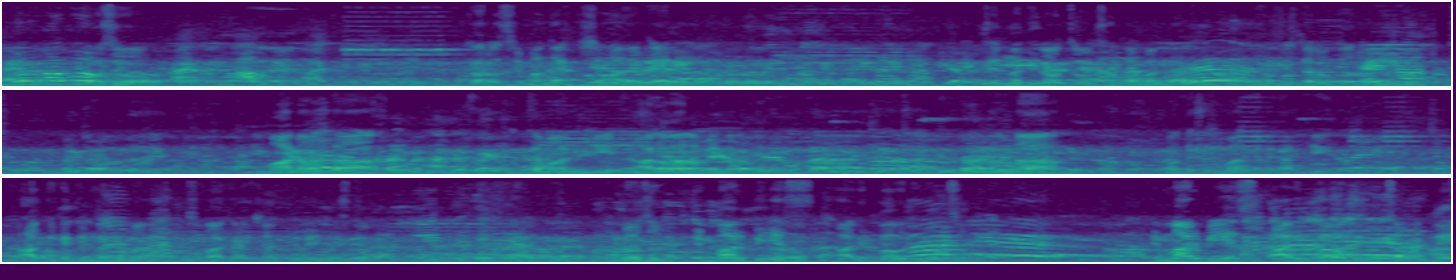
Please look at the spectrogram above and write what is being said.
ఈరోజు గౌరవ శ్రీ మందాకృష్ణమాధవ్ గారి జన్మదినోత్సవం సందర్భంగా ఇద్దరు గౌరవనీయులు మానవతా ఉద్యమానికి ఆలవాలమైన ఉన్న మందకృష్ణమాధవ్ గారికి ఆర్థిక జన్మదిన శుభాకాంక్షలు తెలియజేస్తూ ఈరోజు ఎంఆర్పిఎస్ ఆవిర్భావ దినోత్సవం. ఎంఆర్పిఎస్ ఆవిర్భావ దినోత్సవం అంటే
